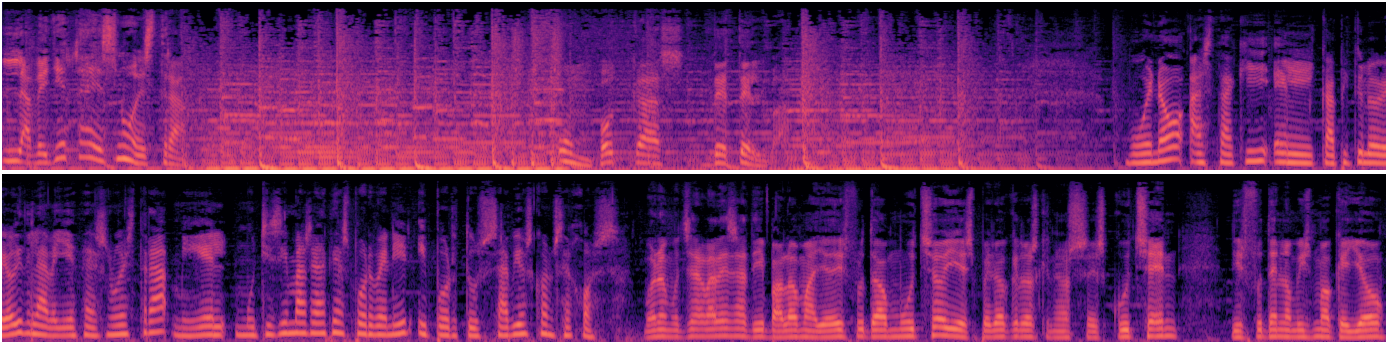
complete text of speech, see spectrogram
La belleza es nuestra. Un podcast de Telva. Bueno, hasta aquí el capítulo de hoy de La belleza es nuestra. Miguel, muchísimas gracias por venir y por tus sabios consejos. Bueno, muchas gracias a ti, Paloma. Yo he disfrutado mucho y espero que los que nos escuchen disfruten lo mismo que yo.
